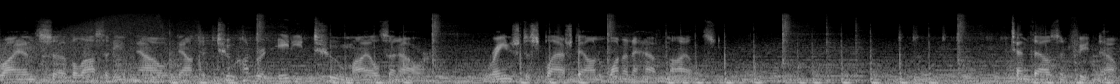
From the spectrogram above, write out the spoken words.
Orion's uh, velocity now down to 282 miles an hour. Range to splash down one and a half miles. 10,000 feet now.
